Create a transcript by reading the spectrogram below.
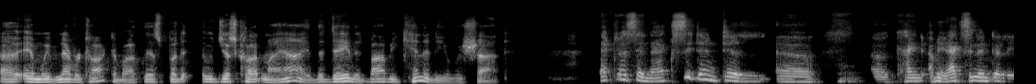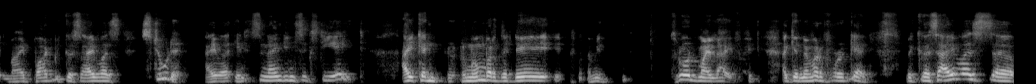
Uh, and we've never talked about this, but it just caught my eye the day that Bobby Kennedy was shot that was an accidental uh, uh, kind i mean accidental in my part because i was student. I was it's 1968 i can remember the day i mean throughout my life. I, I can never forget because i was uh,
